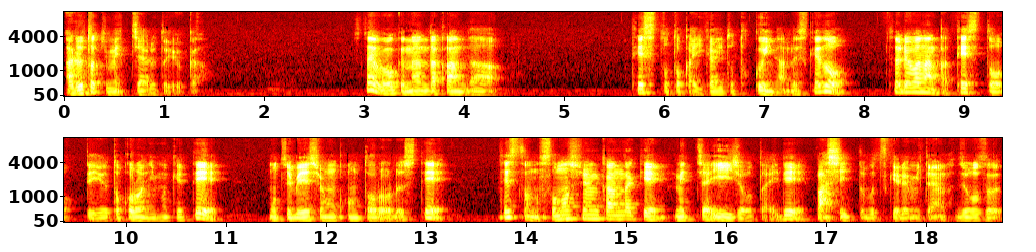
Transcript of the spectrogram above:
ある時めっちゃあるというか。例えば僕なんだかんだテストとか意外と得意なんですけどそれはなんかテストっていうところに向けてモチベーションをコントロールしてテストのその瞬間だけめっちゃいい状態でバシッとぶつけるみたいなのが上手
